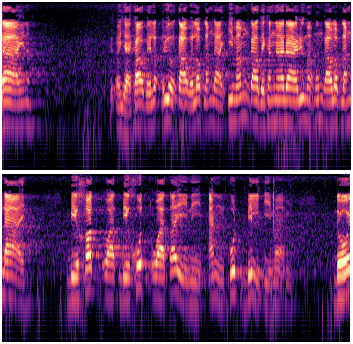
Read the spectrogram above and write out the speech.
ได้นะใหญ่ก้าวไปเรือก้าวไปรอบหลังได้อิมัมก้าวไปข้างหน้าได้ หรือมะมุมก้าวรอบหลังได้ บิคอตวาบิคุตวาไตนีอันกุดบิลอิมามโดย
